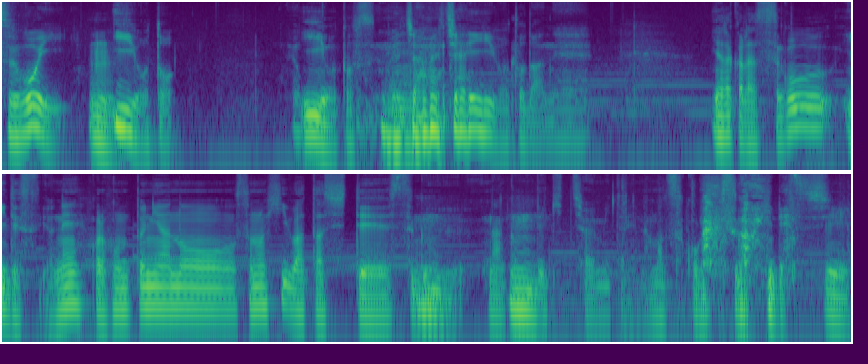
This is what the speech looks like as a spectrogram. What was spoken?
すごいうん。いい音、いい音っすね。めちゃめちゃいい音だね。いやだからすごいですよね。これ本当にあのその日渡してすぐうん。なんかできちゃうみたいな、まずそこがすごいですし。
